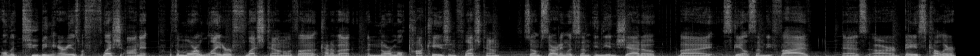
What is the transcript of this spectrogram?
all the tubing areas with flesh on it with a more lighter flesh tone, with a kind of a, a normal Caucasian flesh tone. So I'm starting with some Indian Shadow by Scale 75 as our base color.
